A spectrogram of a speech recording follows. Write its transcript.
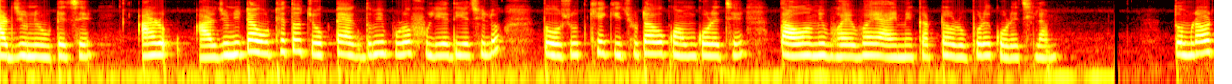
আরজুনি উঠেছে। আর আরজুনিটা উঠে তো চোখটা একদমই পুরো ফুলিয়ে দিয়েছিল, তো ওষুধ খেয়ে কিছুটাও কম করেছে, তাও আমি ভয়ে ভয়ে আই মেকআপটা ওর উপরে করেছিলাম। তোমরা ওর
